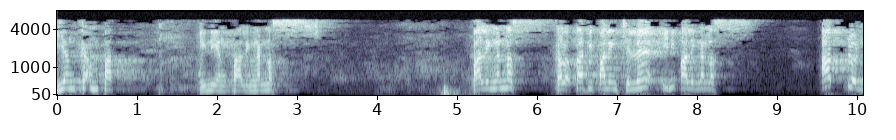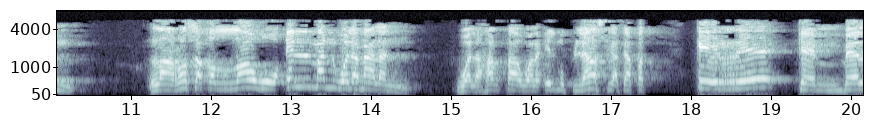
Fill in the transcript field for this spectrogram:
Yang keempat, ini yang paling ngenes. Paling ngenes. Kalau tadi paling jelek, ini paling ngenes. Abdun la rasakallahu ilman wala malan wala harta, wala ilmu belas nggak dapat. Kere, gembel,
